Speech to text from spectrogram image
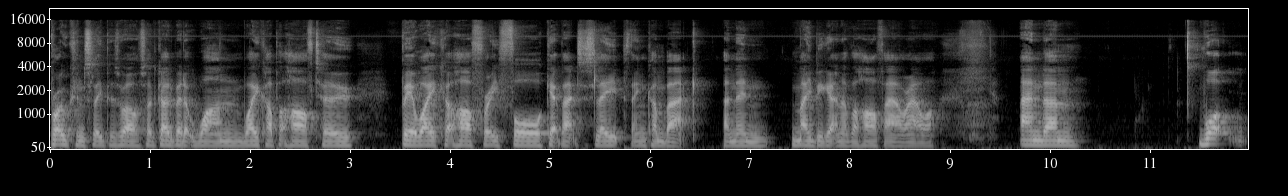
broken sleep as well. So I'd go to bed at one, wake up at half two, be awake at half three, four, get back to sleep, then come back, and then maybe get another half hour, hour. And um, what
